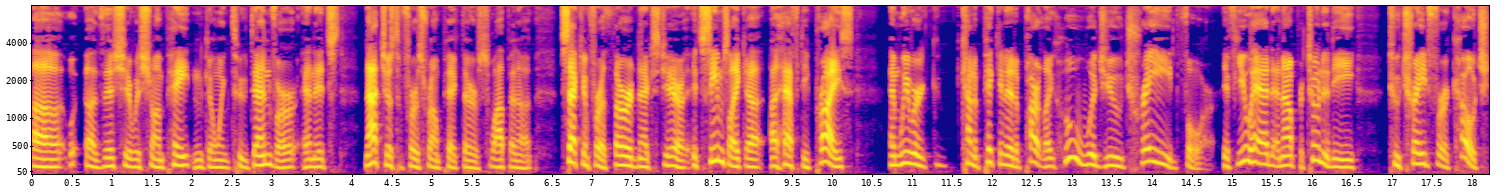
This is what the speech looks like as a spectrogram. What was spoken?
uh, uh, this year with Sean Payton going to Denver. And it's not just a first round pick, they're swapping a second for a third next year. It seems like a, a hefty price. And we were kind of picking it apart. Like, who would you trade for if you had an opportunity to trade for a coach?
